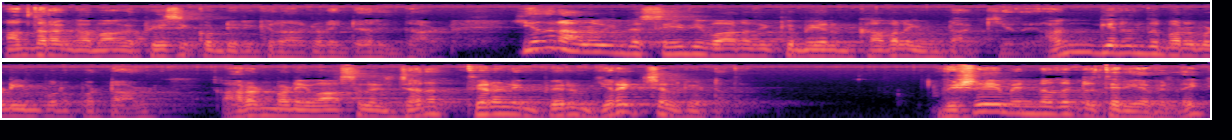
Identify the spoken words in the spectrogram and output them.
அந்தரங்கமாக பேசிக் கொண்டிருக்கிறார்கள் என்று அறிந்தாள். எதனாலோ இந்த செய்தி வானதிக்கு மேலும் கவலை உண்டாக்கியது. அங்கிருந்து மறுபடியும் புறப்பட்டாள். அரண்மனை வாசலில் ஜனத்திரளின் பெரும் இறைச்சல் கேட்டது. விஷயம் என்னதென்று தெரியவில்லை.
